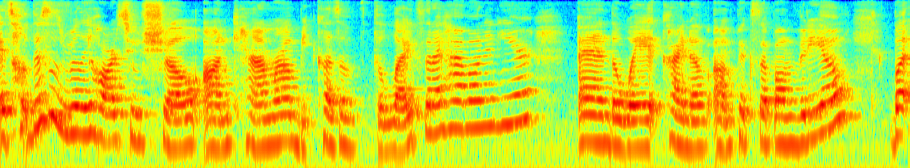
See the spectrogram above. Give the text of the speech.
it's this is really hard to show on camera because of the lights that I have on in here and the way it kind of um, picks up on video but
